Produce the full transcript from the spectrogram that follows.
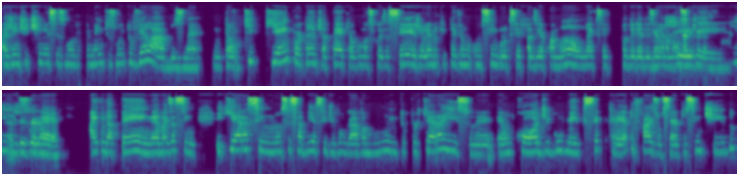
a gente tinha esses movimentos muito velados, né? Então, que, que é importante até que algumas coisas sejam. Eu lembro que teve um, um símbolo que você fazia com a mão, né? Que você poderia o desenhar na Já mãozinha. X, tem. é o X Isso, é. Ainda tem, né? Mas assim, e que era assim, não se sabia se divulgava muito, porque era isso, né? É um código meio que secreto, faz um certo sentido,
